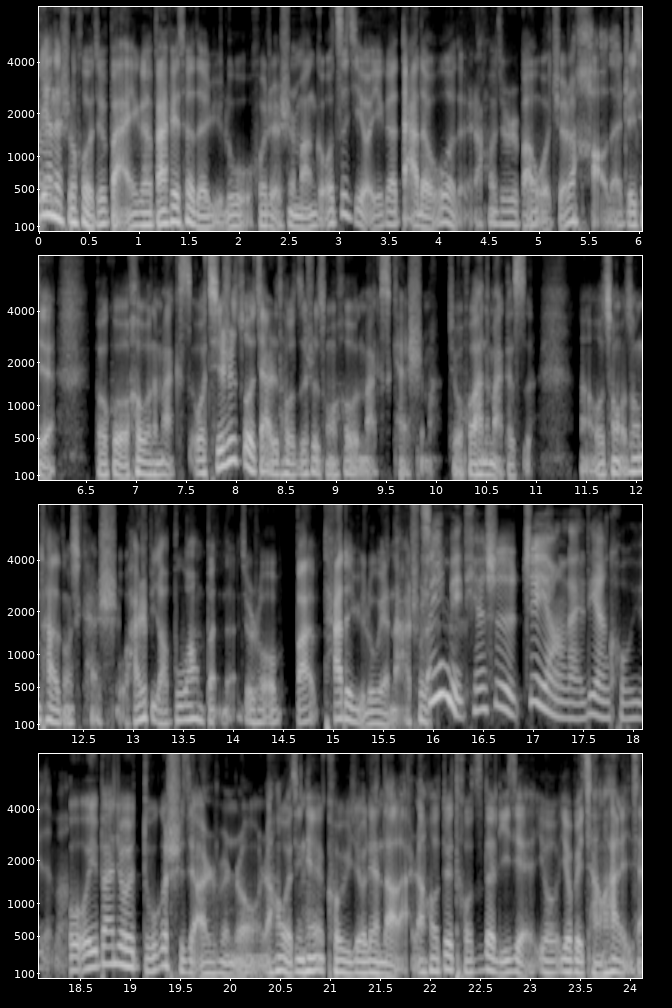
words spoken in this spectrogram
练的时候我就把一个巴菲特的语录或者是芒格，我自己有一个大的 Word，然后就是把我觉得好的这些，包括霍华德马克思，我其实做价值投资是从霍华德马克思开始嘛，就霍华德马克思。啊，我从我从他的东西开始，我还是比较不忘本的，就是我把他的语录也拿出来。所以每天是这样来练口语的吗？我我一般就会读个十几二十分钟，然后我今天口语就练到了，然后对投资的理解又又被强化了一下，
